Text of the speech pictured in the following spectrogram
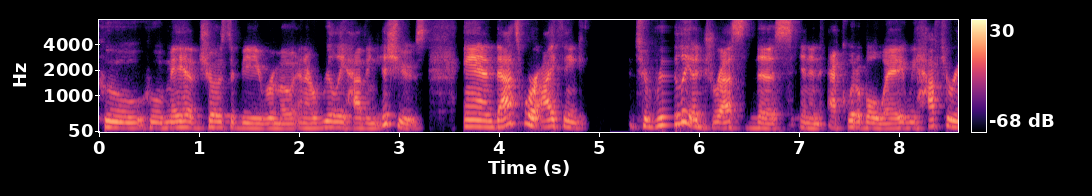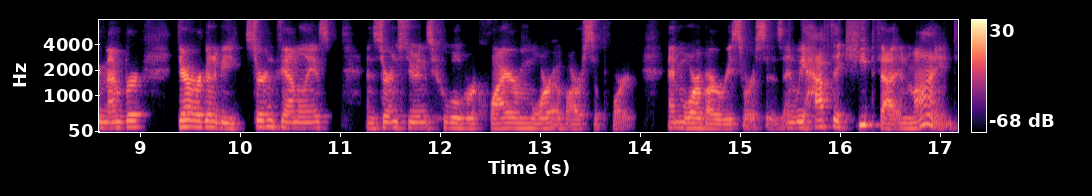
who, who may have chose to be remote and are really having issues. And that's where I think to really address this in an equitable way, we have to remember there are going to be certain families and certain students who will require more of our support and more of our resources. And we have to keep that in mind.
